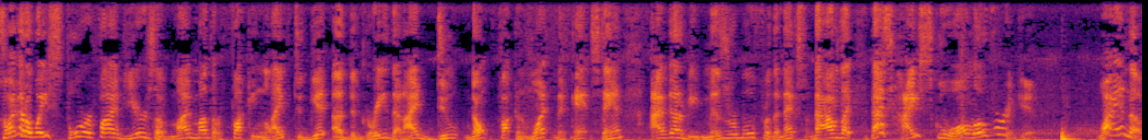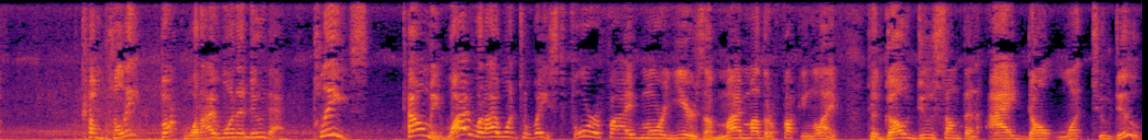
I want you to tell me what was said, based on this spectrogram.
So I gotta waste four or five years of my motherfucking life to get a degree that I do don't fucking want and can't stand. I've got to be miserable for the next. I was like, that's high school all over again. Why in the complete fuck would I want to do that? Please tell me why would I want to waste four or five more years of my motherfucking life to go do something I don't want to do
